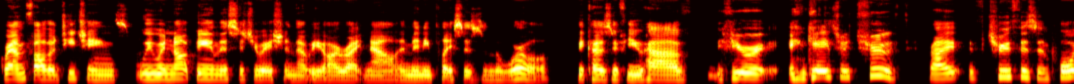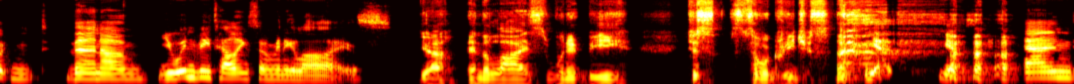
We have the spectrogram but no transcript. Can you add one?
grandfather teachings, we would not be in this situation that we are right now in many places in the world. Because if you have, if you're engaged with truth, right? If truth is important, then um, you wouldn't be telling so many lies. Yeah, and the lies wouldn't be just so egregious. yes. Yes. and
